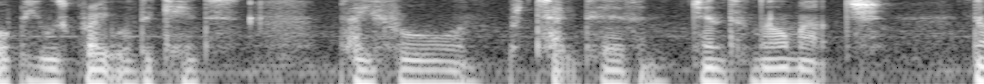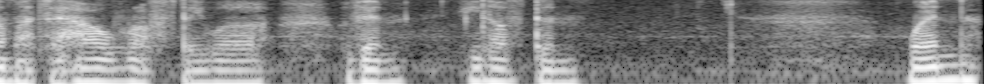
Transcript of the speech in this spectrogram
Boppy was great with the kids. Playful and protective and gentle no much. No matter how rough they were with him, he loved them. When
